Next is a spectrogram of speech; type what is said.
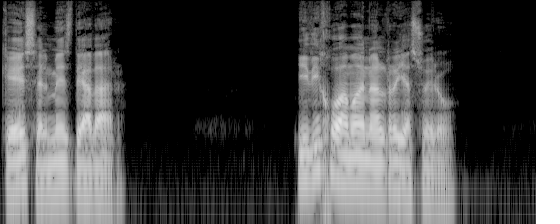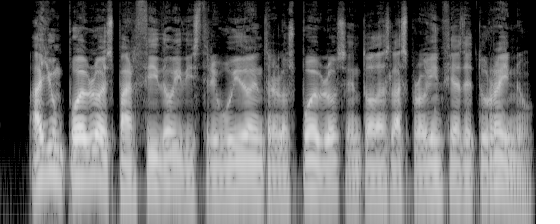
que es el mes de Adar. Y dijo Amán al rey Asuero, Hay un pueblo esparcido y distribuido entre los pueblos en todas las provincias de tu reino,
